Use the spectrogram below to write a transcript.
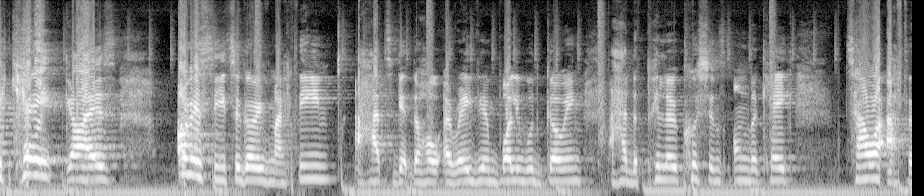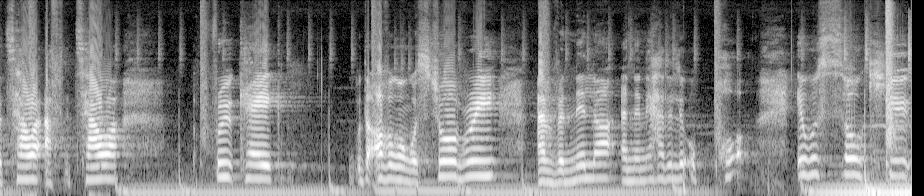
my cake, guys. Obviously, to go with my theme, I had to get the whole Arabian Bollywood going. I had the pillow cushions on the cake, tower after tower after tower, fruit cake. The other one was strawberry and vanilla, and then it had a little pot. It was so cute.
